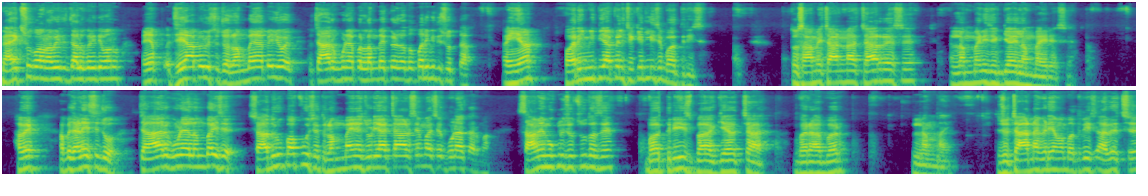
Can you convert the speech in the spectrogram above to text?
ડાયરેક્ટ શું કરવાનું? આવી રીતે ચાલુ કરી દેવાનું. અહીંયા જે આપેલું છે, જો લંબાઈ આપેલી હોય, તો ચાર ગુણ્યા પર લંબાઈ કરતા તો પરિમિતિ શોધતા. અહીંયા પરિમિતિ આપેલી છે કેટલી છે? બત્રીસ. તો સામે ચારના ચાર રહેશે, લંબાઈની જગ્યાએ લંબાઈ રહેશે. હવે આપણે જાણીએ છીએ, જો ચાર ગુણ્યા લંબાઈ છે. સાદુરૂપ આપવું છે તો લંબાઈને જોડે આ ચાર શેમાં છે? ગુણાકારમાં. સામે મોકલીશું શું થશે? બત્રીસ ભાગ્યા ચાર બરાબર લંબાઈ. જો ચારના ઘડિયામાં બત્રીસ આવે છે,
